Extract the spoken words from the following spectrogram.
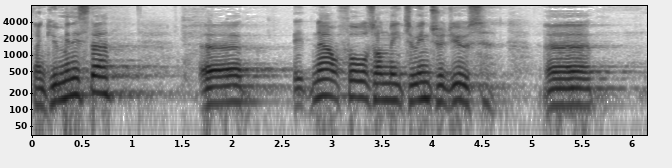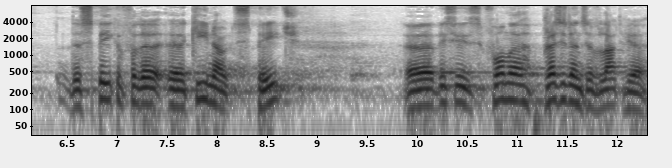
Thank you, Minister. Uh, it now falls on me to introduce uh, the speaker for the uh, keynote speech. Uh, this is former President of Latvia,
